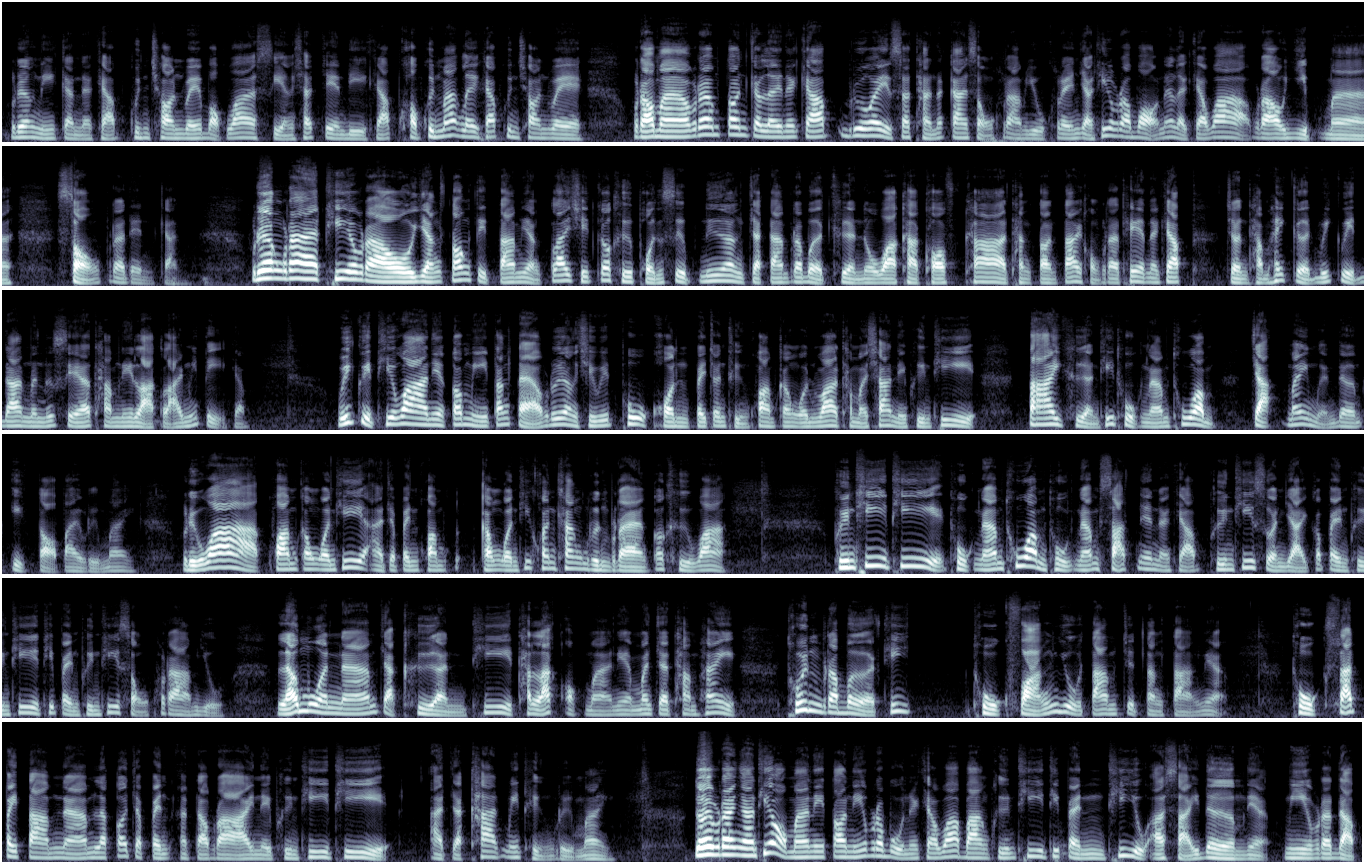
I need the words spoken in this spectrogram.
เรื่องนี้กันนะครับ คุณชอนเวย์บอกว่าเสียงชัดเจนดีครับ ขอบคุณมากเลยครับคุณชอนเวย์เรามาเริ่มต้นกันเลยนะครับ ด้วยสถานการณ์สงครามยูเครนอย่างที่เราบอกนั่นแหละครับว่าเราหยิบมา 2 ประเด็นกัน เรื่องแรกที่เรายังต้องติดตามอย่างใกล้ชิดก็คือผลสืบเนื่องจากการระเบิดเขื่อนโนวาคาคอฟคาทางตอนใต้ของประเทศนะครับ จนทำให้เกิดวิกฤตด้านมนุษยธรรมในหลากหลายมิติครับวิกฤตที่ว่าเนี่ยก็มีตั้งแต่เรื่องชีวิตผู้คนไปจนถึงความกังวลว่าธรรมชาติในพื้นที่ ใต้เขื่อนที่ถูกน้ำท่วม จะไม่เหมือนเดิมอีกต่อไปหรือไม่ หรือว่าความกังวลที่อาจจะเป็นความกังวลที่ค่อนข้างรุนแรงก็คือว่า พื้นที่ที่ถูกน้ำท่วม ถูกน้ำซัดเนี่ยนะครับ พื้นที่ส่วนใหญ่ก็เป็นพื้นที่ที่เป็นพื้นที่สงครามอยู่ แล้วมวลน้ำจากเขื่อนที่ทะลักออกมาเนี่ยมันจะทำให้ทุ่นระเบิดที่ถูกฝังอยู่ตามจุดต่างๆเนี่ยถูกซัดไปตามน้ำแล้วก็จะเป็นอันตรายในพื้นที่ที่อาจจะคาดไม่ถึงหรือไม่ โดยรายงานที่ออกมาในตอนนี้ระบุนะครับว่าบางพื้นที่ที่เป็นที่อยู่อาศัยเดิมเนี่ยมีระดับ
